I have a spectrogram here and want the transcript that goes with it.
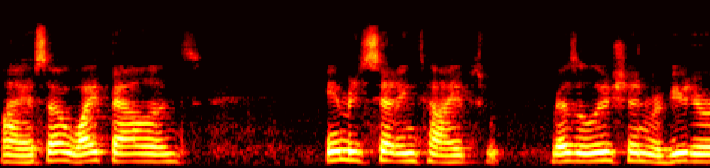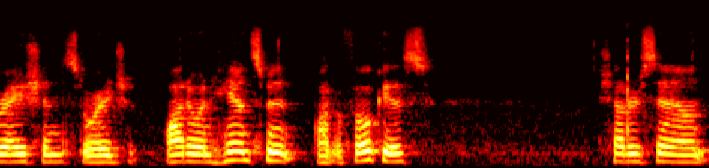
ISO, white balance, image setting types, resolution, review duration, storage, auto enhancement, autofocus, shutter sound,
